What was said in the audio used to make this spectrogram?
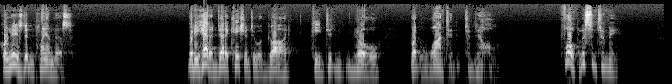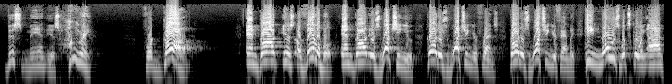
Cornelius didn't plan this, but he had a dedication to a God he didn't know but wanted to know. Folk, listen to me. This man is hungry for God. And God is available. And God is watching you. God is watching your friends. God is watching your family. He knows what's going on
